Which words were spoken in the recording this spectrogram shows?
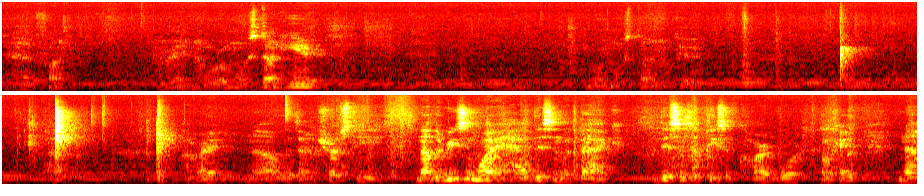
To have fun. Alright, now we're almost done here. We're almost done, okay? Alright, now with our trusty... Now the reason why I had this in the back, this is a piece of cardboard, okay? Now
